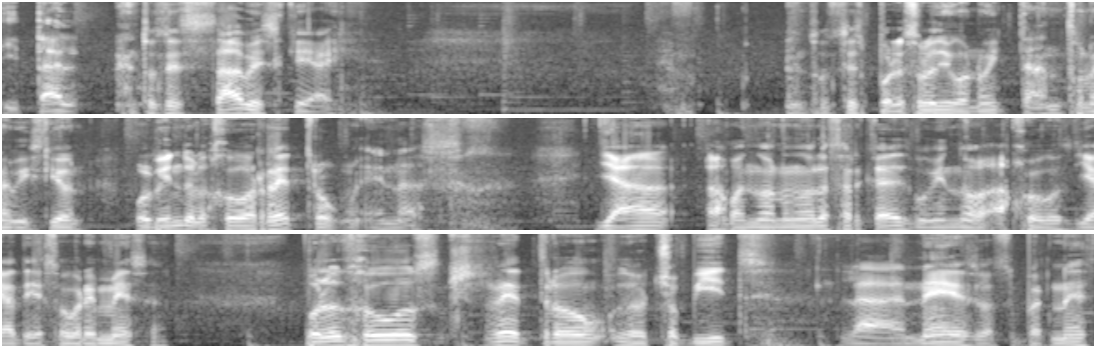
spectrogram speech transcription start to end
y tal. Entonces sabes que hay. Entonces por eso lo digo, no hay tanto una visión. Volviendo a los juegos retro, en las ya abandonando las arcades, volviendo a juegos ya de sobremesa. Por los juegos retro de 8 bits, la NES, la Super NES,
